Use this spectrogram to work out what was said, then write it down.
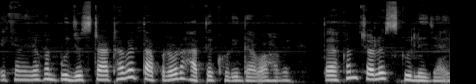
এখানে যখন পুজো স্টার্ট হবে, তারপরে ওর হাতে খড়ি দেওয়া হবে। তো এখন চলো স্কুলে যাই।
